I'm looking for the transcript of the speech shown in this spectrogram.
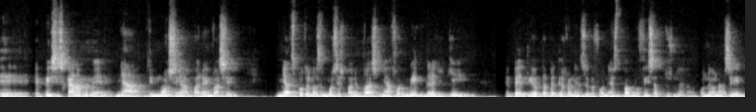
Ε, επίσης, κάναμε μια δημόσια παρέμβαση, μια από τις πρώτες μας δημόσιες παρεμβάσεις, με αφορμή την τραγική επέτειο από τα πέντε χρόνια της δολοφονίας του Παύλου Φίσα από, τους, από νεοναζί,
